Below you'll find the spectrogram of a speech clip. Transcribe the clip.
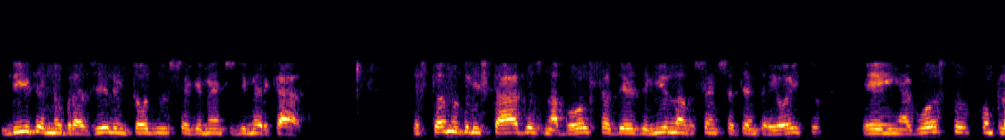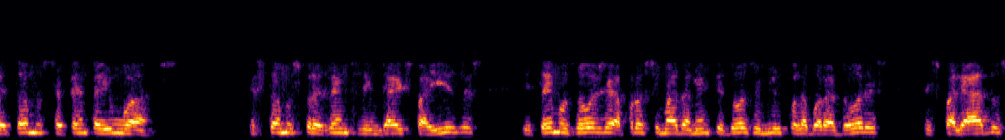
líder no Brasil em todos os segmentos de mercado. Estamos listados na Bolsa desde 1978 e em agosto completamos 71 anos. Estamos presentes em 10 países e temos hoje aproximadamente 12 mil colaboradores espalhados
